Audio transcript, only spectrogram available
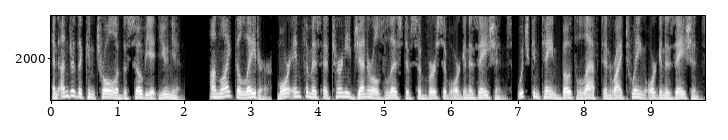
and under the control of the Soviet Union. Unlike the later, more infamous Attorney General's list of subversive organizations, which contained both left and right-wing organizations,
